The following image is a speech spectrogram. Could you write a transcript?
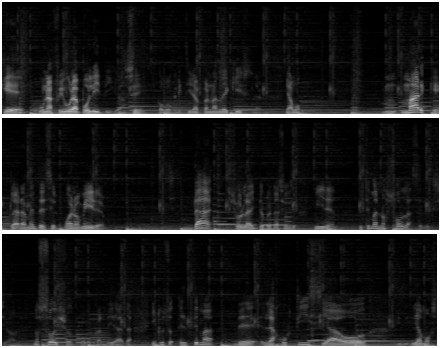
que una figura política? Sí, como Cristina Fernández de Kirchner, digamos, marque claramente decir, bueno, miren, da yo la interpretación, miren, el tema no son las elecciones, no soy yo como candidata. Incluso el tema de la justicia o, digamos,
